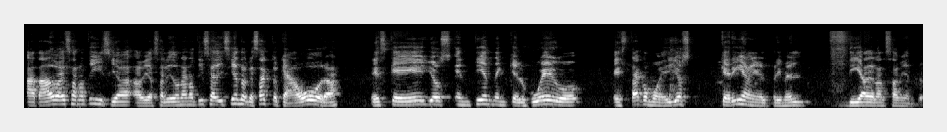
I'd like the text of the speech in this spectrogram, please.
atado a esa noticia, había salido una noticia diciendo que exacto, que ahora es que ellos entienden que el juego está como ellos querían en el primer día de lanzamiento.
